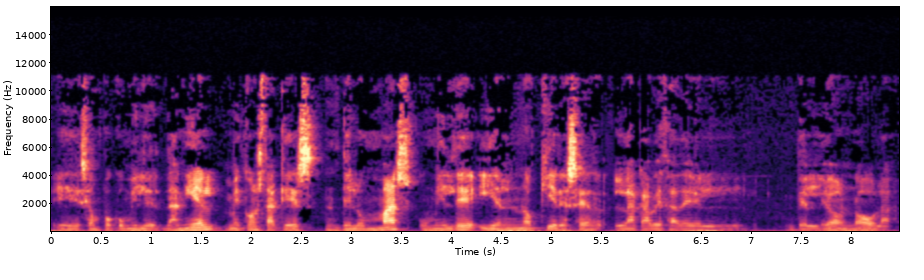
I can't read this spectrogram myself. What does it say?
eh, sea un poco humilde. Daniel me consta que es de lo más humilde y él no quiere ser la cabeza del, del león, ¿no? O la,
